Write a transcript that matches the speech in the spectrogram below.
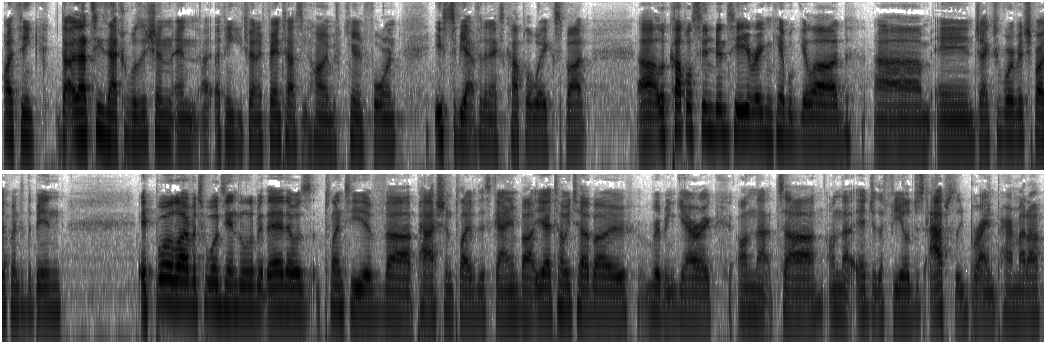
I think th- that's his natural position, and I think he's found a fantastic home if Kieran Foran is to be out for the next couple of weeks. But uh, look, a couple of sin bins here. Reagan Campbell Gillard um, and Jake Trbojevic both went to the bin it boiled over towards the end a little bit there. There was plenty of uh, passion play for this game, but yeah, Tommy Turbo, Reuben Garrick on that uh, on that edge of the field, just absolutely brain Parramatta.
